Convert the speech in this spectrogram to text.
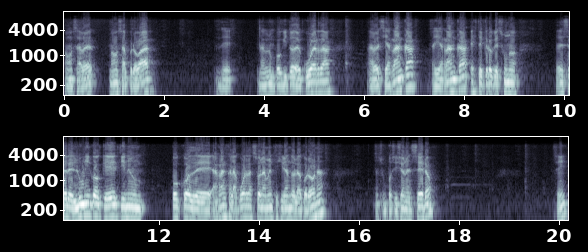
vamos a ver vamos a probar de darle un poquito de cuerda a ver si arranca ahí arranca este creo que es uno debe ser el único que tiene un poco de arranca la cuerda solamente girando la corona en su posición en cero ¿sí?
